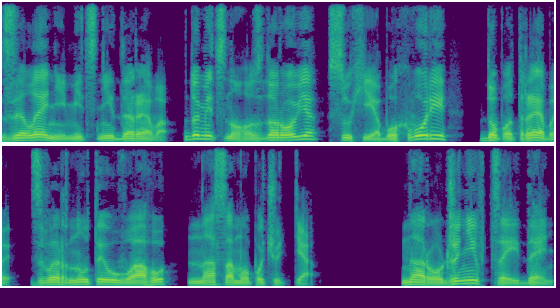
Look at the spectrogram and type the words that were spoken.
Зелені міцні дерева до міцного здоров'я, сухі або хворі, до потреби звернути увагу на самопочуття. Народжені в цей день.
